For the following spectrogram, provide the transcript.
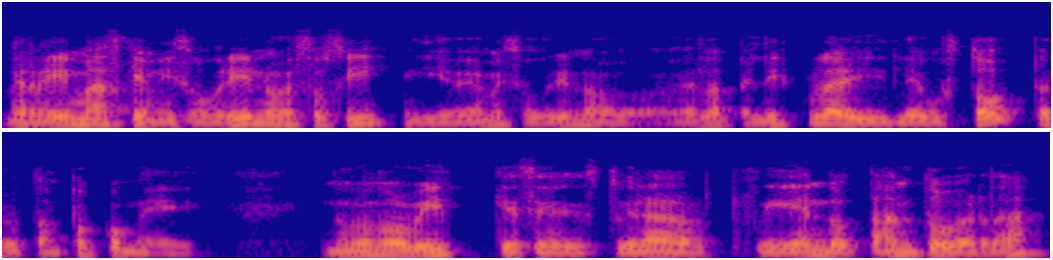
me reí más que mi sobrino, eso sí, y llevé a mi sobrino a ver la película y le gustó, pero tampoco me, no, no vi que se estuviera riendo tanto, ¿verdad?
